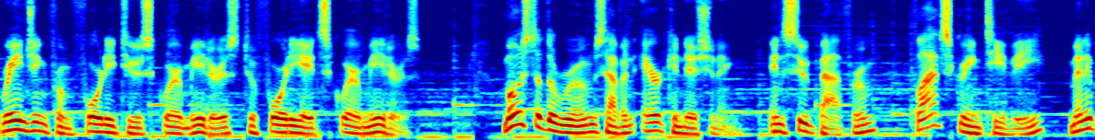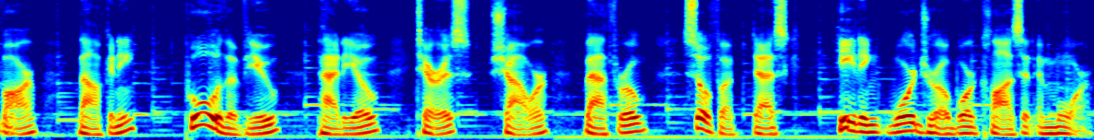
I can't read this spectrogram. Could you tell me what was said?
ranging from 42 square meters to 48 square meters. Most of the rooms have an air conditioning, in-suite bathroom, flat-screen TV, minibar, balcony, pool with a view, patio, terrace, shower, bathrobe, sofa, desk, heating, wardrobe or closet, and more.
